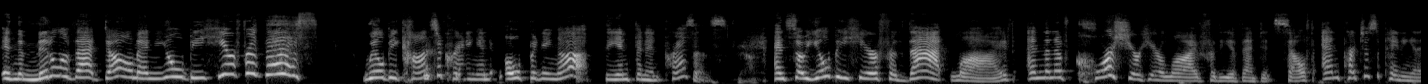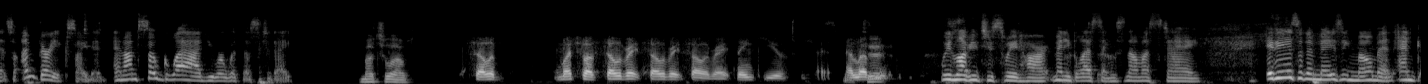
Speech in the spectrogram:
in the middle of that dome, and you'll be here for this we'll be consecrating and opening up the infinite presence. Yeah. And so you'll be here for that live. And then, of course, you're here live for the event itself and participating in it. So I'm very excited. And I'm so glad you were with us today. Much love. Cele- much love. Celebrate, celebrate, celebrate. Thank you. I love you. We love you too, sweetheart. Many blessings. Namaste. It is an amazing moment. And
